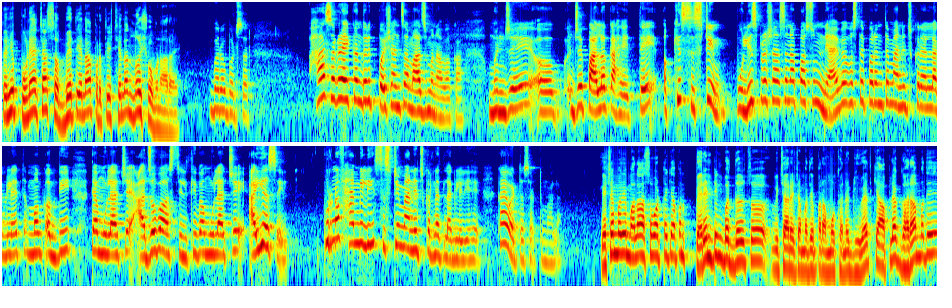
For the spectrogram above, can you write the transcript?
तर हे पुण्याच्या सभ्यतेला प्रतिष्ठेला न शोभणार आहे. बरोबर सर. हा सगळा एकंदरीत पैशांचा माज म्हणावा का? म्हणजे जे पालक आहेत ते अख्खी सिस्टीम पोलीस प्रशासनापासून न्यायव्यवस्थेपर्यंत मॅनेज करायला लागलेत मग अगदी त्या मुलाचे आजोबा असतील किंवा मुलाचे आई असेल पूर्ण फॅमिली सिस्टीम मॅनेज करण्यात लागलेली आहे. काय वाटतं सर तुम्हाला? याच्यामध्ये मला असं वाटतं की आपण पेरेंटिंगबद्दलचं विचार याच्यामध्ये प्रामुख्याने घेऊयात की आपल्या घरामध्ये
